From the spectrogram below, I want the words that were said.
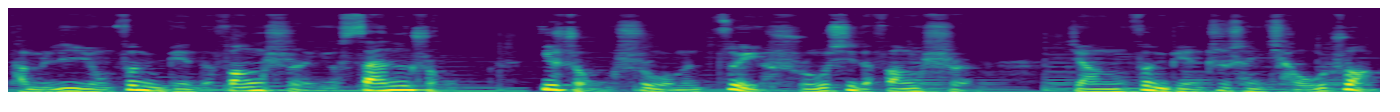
它们利用粪便的方式有三种：一种是我们最熟悉的方式，将粪便制成球状，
